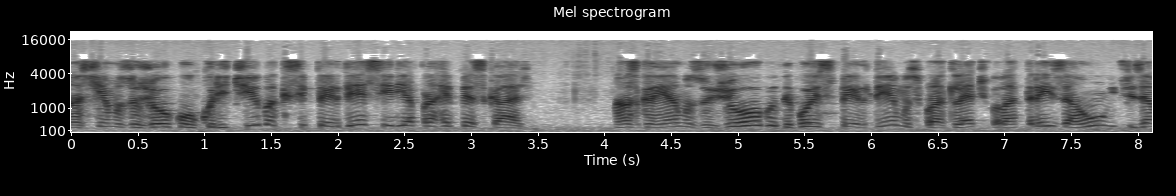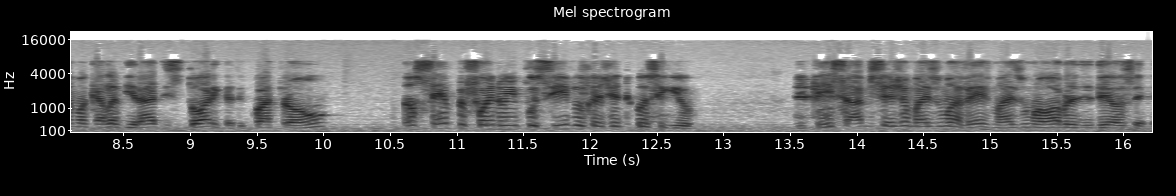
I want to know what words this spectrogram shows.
nós tínhamos o jogo com o Curitiba, que se perdesse iria para a repescagem. Nós ganhamos o jogo, depois perdemos para o Atlético lá 3 a 1 e fizemos aquela virada histórica de 4 a 1 Então sempre foi no impossível que a gente conseguiu. E quem sabe seja mais uma vez, mais uma obra de Deus aí.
